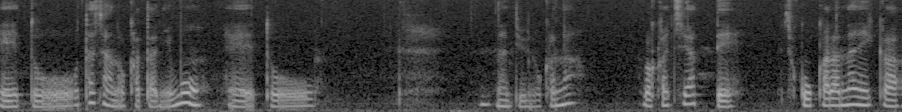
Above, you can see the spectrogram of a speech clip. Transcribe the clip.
えーと、他者の方にもえっ、ー、と何て言うのかな？分かち合ってそこから何か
